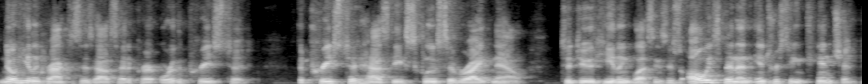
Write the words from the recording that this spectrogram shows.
no healing practices outside of prayer or the priesthood. The priesthood has the exclusive right now to do healing blessings. There's always been an interesting tension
